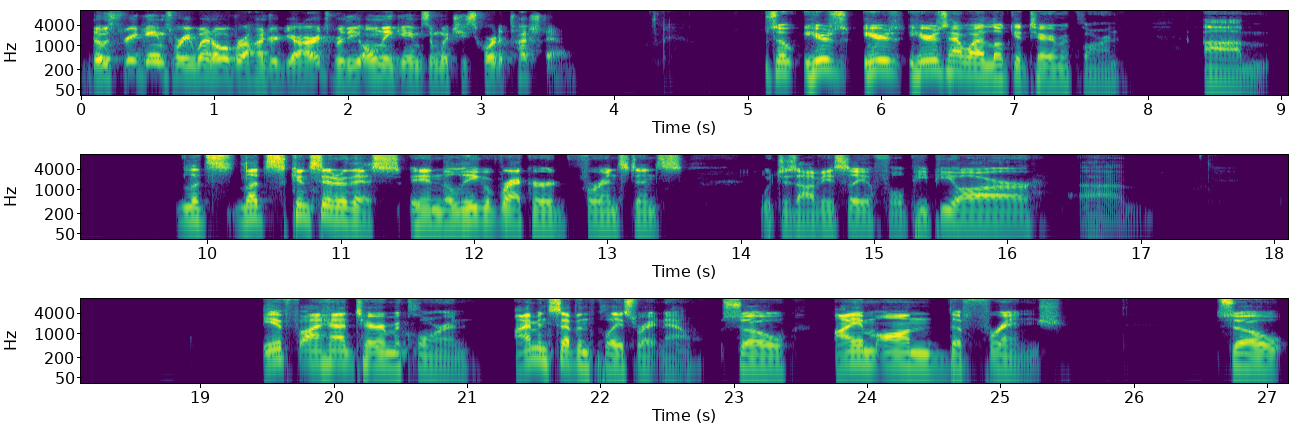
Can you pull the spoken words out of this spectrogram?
those three games where he went over 100 yards were the only games in which he scored a touchdown. So here's here's here's how I look at Terry McLaurin. Um, let's let's consider this in the league of record, for instance, which is obviously a full PPR. Um, if I had Terry McLaurin, I'm in seventh place right now, so I am on the fringe. So,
